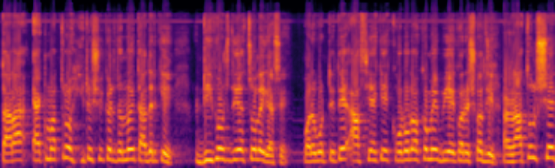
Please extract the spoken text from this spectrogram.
তারা একমাত্র হিটু শেখের জন্যই তাদেরকে ডিভোর্স দিয়ে চলে গেছে। পরবর্তীতে আসিয়াকে কোনো রকমে বিয়ে করে সজীব। আর রাতুল শেখ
